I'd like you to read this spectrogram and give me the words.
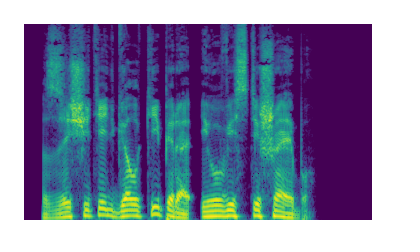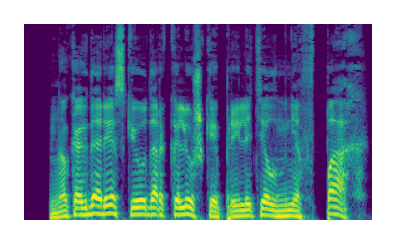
— защитить голкипера и увести шайбу. Но когда резкий удар клюшкой прилетел мне в пах,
